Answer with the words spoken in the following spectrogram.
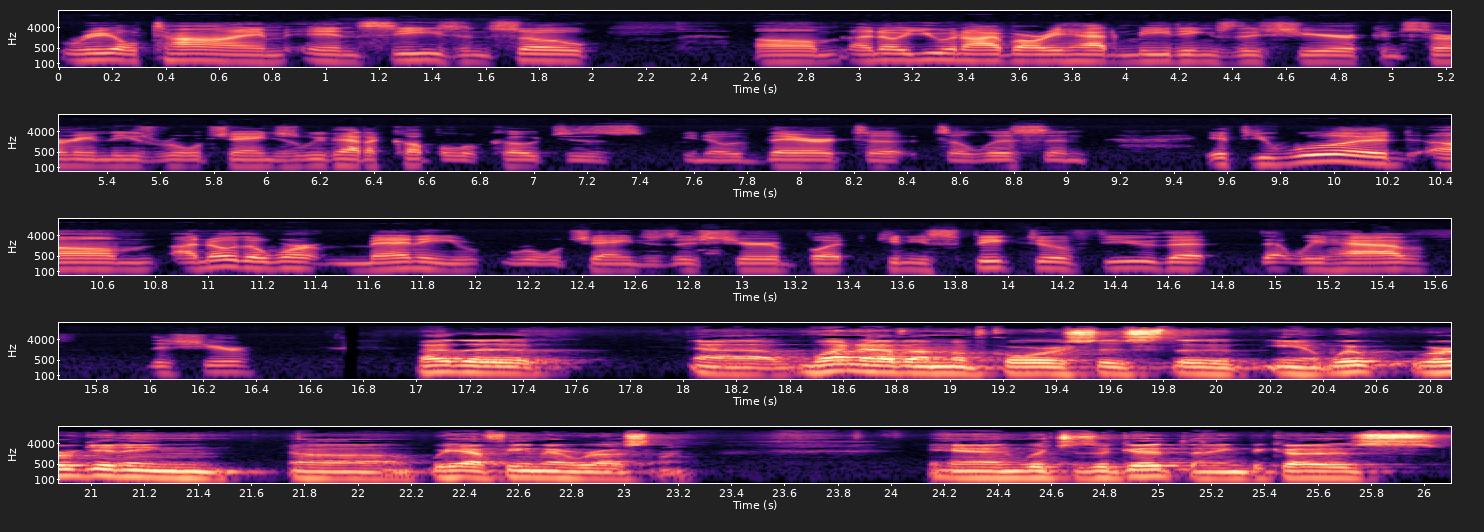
real time in season. So um, I know you and I have already had meetings this year concerning these rule changes. We've had a couple of coaches, you know, there to to listen. If you would, um, I know there weren't many rule changes this year, but can you speak to a few that that we have this year? Well, the uh, one of them, of course, is the you know we're we're getting uh, we have female wrestling, and which is a good thing because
